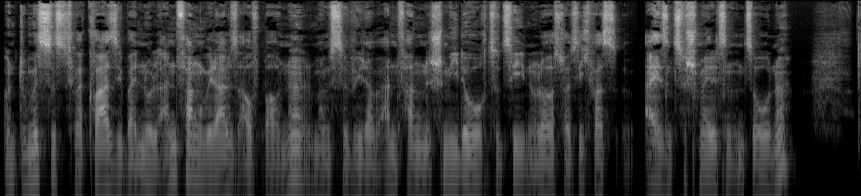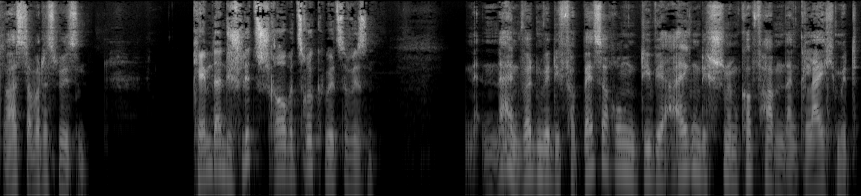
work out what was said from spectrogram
Und du müsstest zwar quasi bei Null anfangen und wieder alles aufbauen, ne? Man müsste wieder anfangen, eine Schmiede hochzuziehen oder was weiß ich was, Eisen zu schmelzen und so, ne? Du hast aber das Wissen. Käme dann die Schlitzschraube zurück, willst du wissen? Nein, würden wir die Verbesserungen, die wir eigentlich schon im Kopf haben, dann gleich mit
